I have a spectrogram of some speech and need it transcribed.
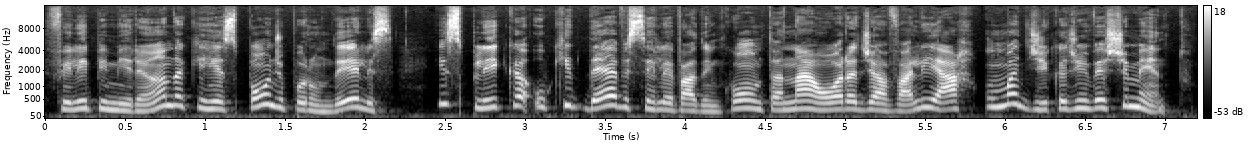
Felipe Miranda, que responde por um deles, explica o que deve ser levado em conta na hora de avaliar uma dica de investimento.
